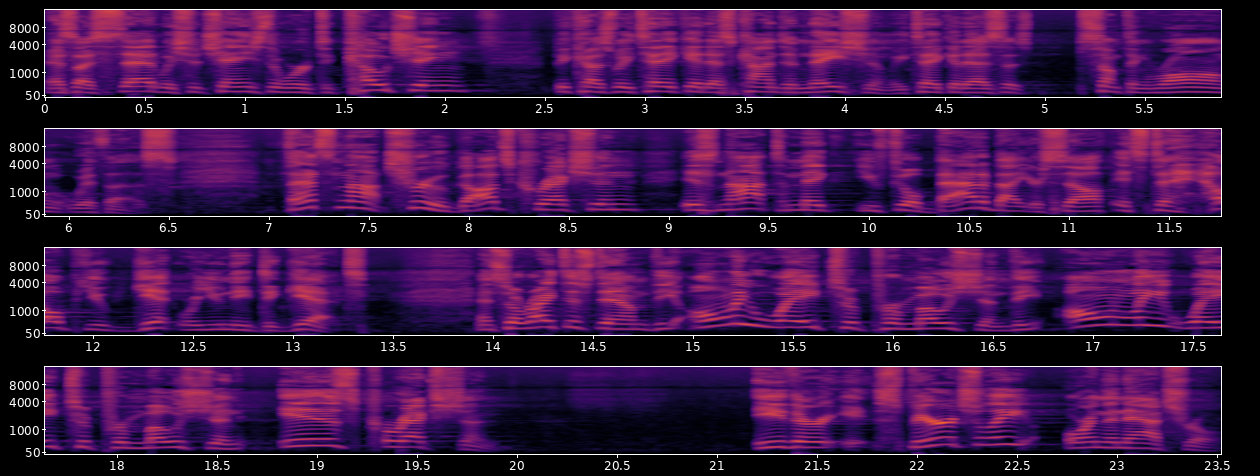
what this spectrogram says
As I said, we should change the word to coaching because we take it as condemnation. We take it as something wrong with us. That's not true. God's correction is not to make you feel bad about yourself, it's to help you get where you need to get. And so write this down. The only way to promotion, the only way to promotion is correction, either spiritually or in the natural.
